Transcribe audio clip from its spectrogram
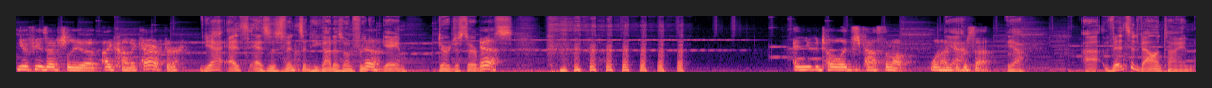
Yuffie is actually an iconic character. Yeah, as as is Vincent, he got his own freaking Yeah. game. Dirge Cerberus. and you can totally just pass them up 100%. Yeah. Uh, Vincent Valentine,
